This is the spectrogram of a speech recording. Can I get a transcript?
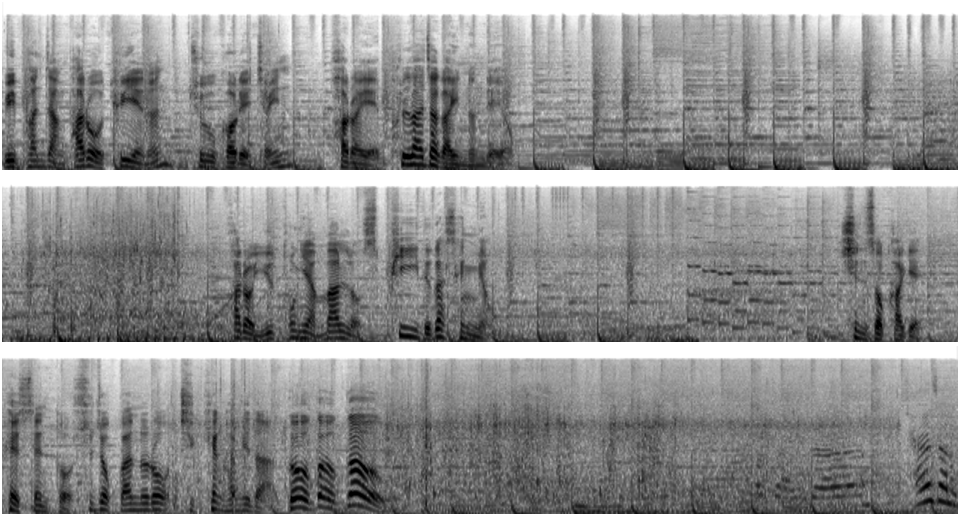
위판장 바로 뒤에는 주 거래처인 화로의 플라자가 있는데요. 화로 유통이야말로 스피드가 생명. 신속하게 회센터 수족관으로 직행합니다. 고고고! 자연산은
